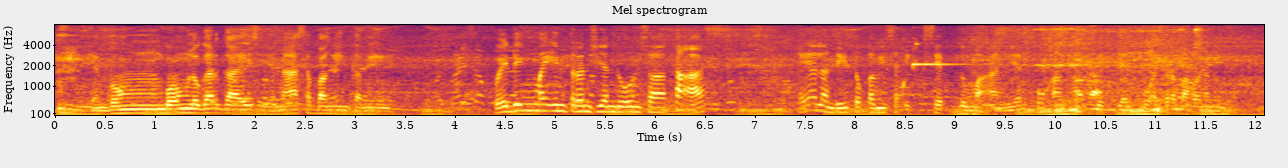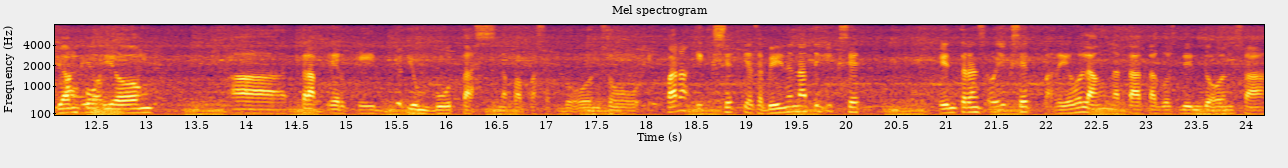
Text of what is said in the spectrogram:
Yan buong, buong lugar guys. Ayan, nasa bangin kami. Pwedeng may entrance yan doon sa taas. Kaya lang dito kami sa exit dumaan. Yan po ang exit. Yan po ang trabaho namin. Yan po yung ah, truck arcade, yung butas na papasok doon. So, parang exit yan. Sabihin na natin exit. Entrance o exit, pareho lang natatagos din doon sa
